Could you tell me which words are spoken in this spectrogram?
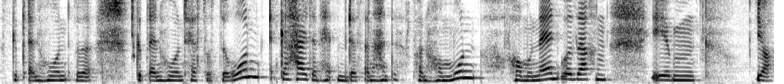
es gibt einen hohen, oder es gibt einen hohen Testosterongehalt, dann hätten wir das anhand von Hormon, hormonellen Ursachen eben ja,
